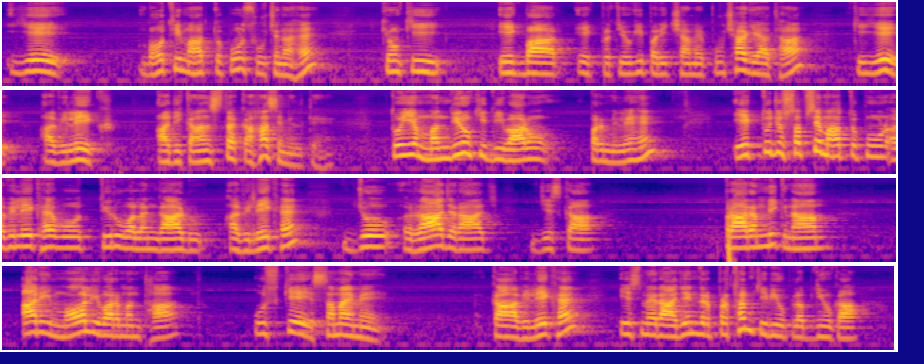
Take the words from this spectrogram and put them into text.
ये बहुत ही महत्वपूर्ण सूचना है, क्योंकि एक बार एक प्रतियोगी परीक्षा में पूछा गया था कि ये अभिलेख अधिकांशतः कहाँ से मिलते हैं। तो ये मंदिरों की दीवारों पर मिले हैं। एक तो जो सबसे महत्वपूर्ण अभिलेख है, वो तिरुवलंगाडु अभिलेख है, जो राज राज जिसका प्रारंभिक नाम अरिमौलिवर्मन था। उसके समय में का अभिलेख है। इसमें राजेंद्र प्रथम की भी उपलब्धियों का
